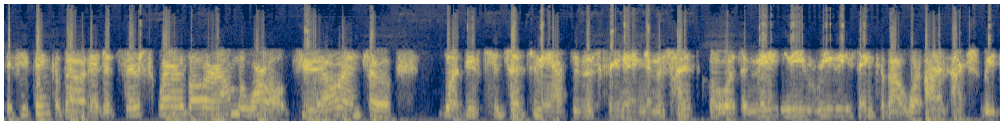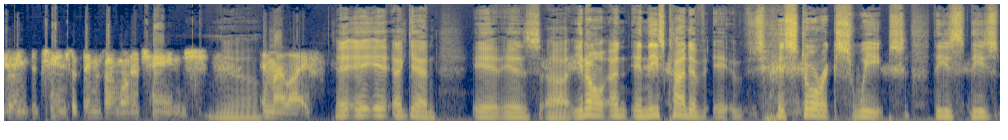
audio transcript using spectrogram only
if you think about it, it's there's squares all around the world, you know, and so what these kids said to me after the screening in this high school was it made me really think about what I'm actually doing to change the things I want to change yeah. in my life. It, it, again, it is uh, you know in, in, these kind of eh, historic sweeps, these these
